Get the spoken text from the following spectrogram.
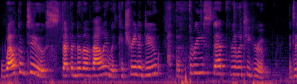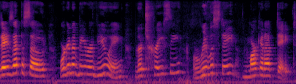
Welcome to Step into the Valley with Katrina Dew at the Three Step Realty Group. In today's episode, we're going to be reviewing the Tracy Real Estate Market Update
